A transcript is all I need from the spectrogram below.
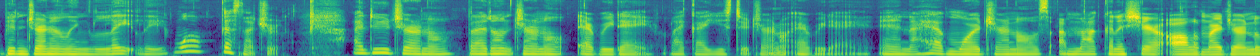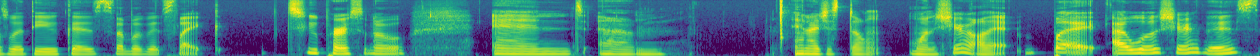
been journaling lately. Well, that's not true. I do journal, but I don't journal every day like I used to journal every day. And I have more journals. I'm not going to share all of my journals with you because some of it's like too personal and um and I just don't want to share all that. But I will share this.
